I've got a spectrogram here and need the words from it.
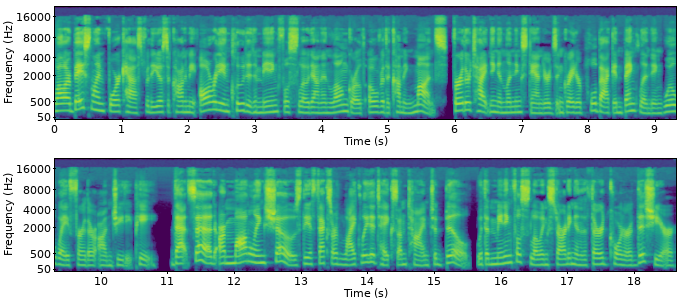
While our baseline forecast for the U.S. economy already included a meaningful slowdown in loan growth over the coming months, further tightening in lending standards and greater pullback in bank lending will weigh further on GDP. That said, our modeling shows the effects are likely to take some time to build, with a meaningful slowing starting in the third quarter of this year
